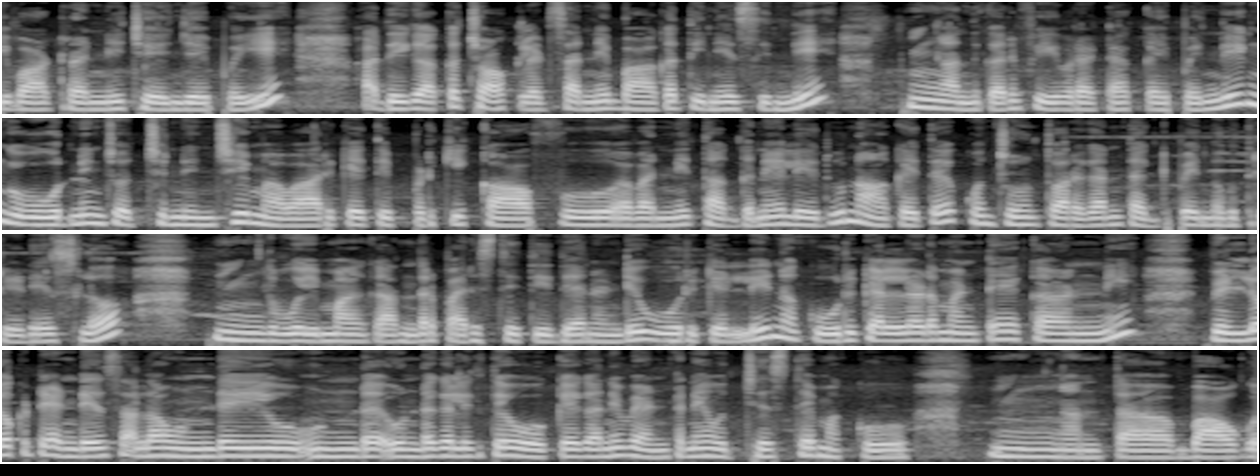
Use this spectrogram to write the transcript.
ఈ వాటర్ అన్నీ చేంజ్ అయిపోయి అదిగాక చాక్లెట్స్ అన్నీ బాగా తినేసింది. అందుకని ఫీవర్ అటాక్ అయిపోయింది. ఇంక ఊరి నుంచి వచ్చిన నుంచి మా వారికి అయితే ఇప్పటికీ కాఫ్ అవన్నీ తగ్గనే లేదు. నాకైతే కొంచెం త్వరగానే తగ్గిపోయింది ఒక త్రీ డేస్లో. మాకు అందరి పరిస్థితి ఇదేనండి. ఊరికి వెళ్ళి నాకు ఊరికి వెళ్ళడం అంటే కానీ వెళ్ళి ఒక టెన్ డేస్ అలా ఉండే ఉండ ఉండగలిగితే ఓకే కానీ వెంటనే వచ్చేస్తే మాకు అంత బాగు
